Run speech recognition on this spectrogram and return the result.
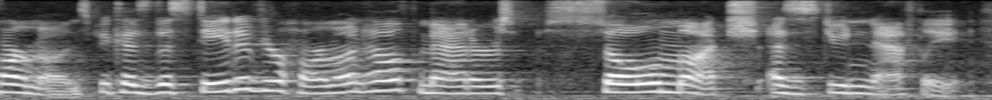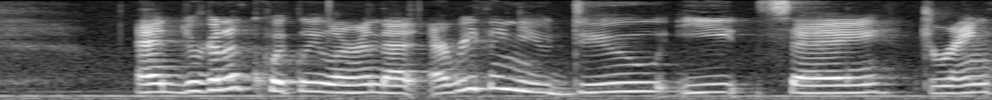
hormones because the state of your hormone health matters so much as a student athlete. And you're going to quickly learn that everything you do, eat, say, drink,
